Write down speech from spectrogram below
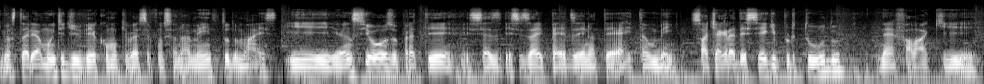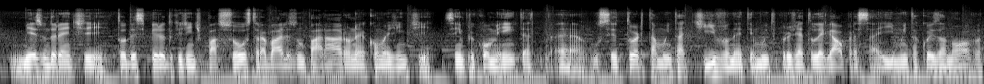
Gostaria muito de ver como que vai ser o funcionamento e tudo mais. E ansioso ansioso para ter esses, esses iPads aí na TR também. Só te agradecer, Gui, por tudo né, falar que mesmo durante todo esse período que a gente passou, os trabalhos não pararam, né, como a gente sempre comenta, é, o setor está muito ativo, né, tem muito projeto legal para sair, muita coisa nova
